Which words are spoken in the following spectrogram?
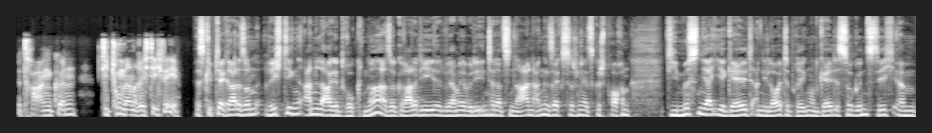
betragen können, die tun dann richtig weh. Es gibt ja gerade so einen richtigen Anlagedruck, ne? Also gerade die, wir haben ja über die internationalen Angelsächsischen jetzt gesprochen, die müssen ja ihr Geld an die Leute bringen und Geld ist so günstig. Ähm,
